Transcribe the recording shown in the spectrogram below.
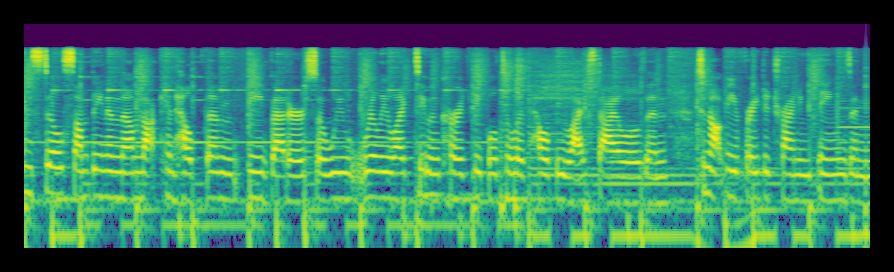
instill something in them that can help them be better. So we really like to encourage people to live healthy lifestyles and to not be afraid to try new things and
